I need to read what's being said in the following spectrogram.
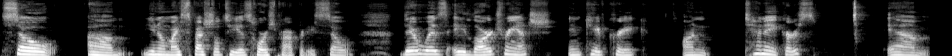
So um, you know, my specialty is horse property. So there was a large ranch in Cave Creek on 10 acres. Um,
